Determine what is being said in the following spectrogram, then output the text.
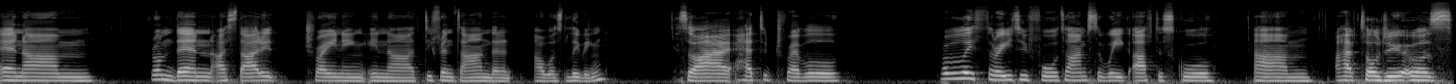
And um, from then, I started training in a different town than I was living. So I had to travel probably three to four times a week after school. Um, I have told you it was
